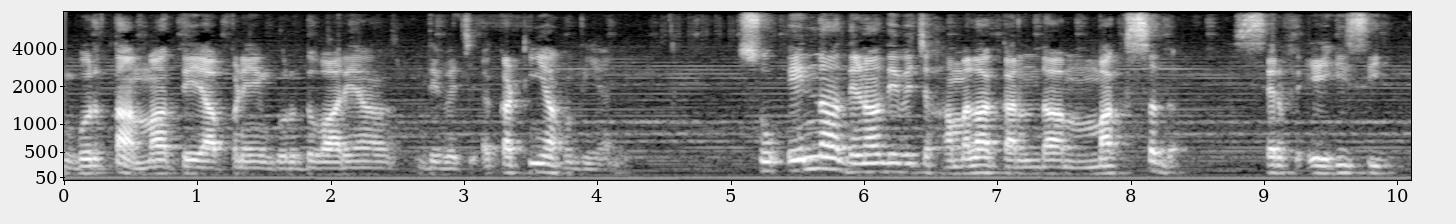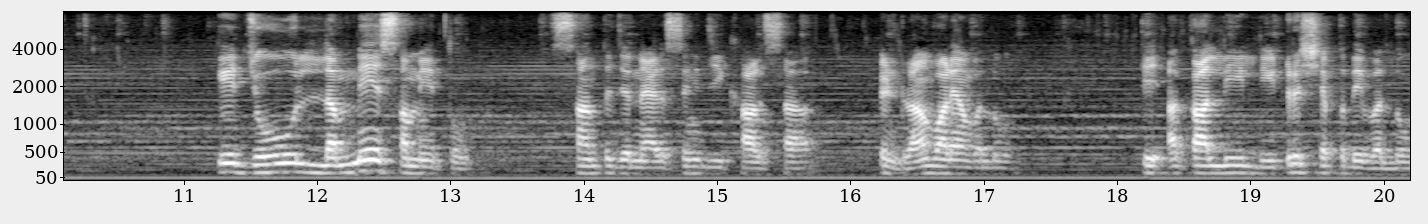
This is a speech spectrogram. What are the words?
ਗੁਰਧਾਮਾਂ ਤੇ ਆਪਣੇ ਗੁਰਦੁਆਰਿਆਂ ਦੇ ਵਿੱਚ ਇਕੱਠੀਆਂ ਹੁੰਦੀਆਂ ਨੇ। ਸੋ ਇਹਨਾਂ ਦਿਨਾਂ ਦੇ ਵਿੱਚ ਹਮਲਾ ਕਰਨ ਦਾ ਮਕਸਦ ਸਿਰਫ ਇਹੀ ਸੀ ਕਿ ਜੋ ਲੰਮੇ ਸਮੇਂ ਤੋਂ ਸੰਤ ਜਰਨੈਲ ਸਿੰਘ ਜੀ ਖਾਲਸਾ ਭਿੰਡਰਾਂ ਵਾਲਿਆਂ ਵੱਲੋਂ ਤੇ ਅਕਾਲੀ ਲੀਡਰਸ਼ਿਪ ਦੇ ਵੱਲੋਂ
